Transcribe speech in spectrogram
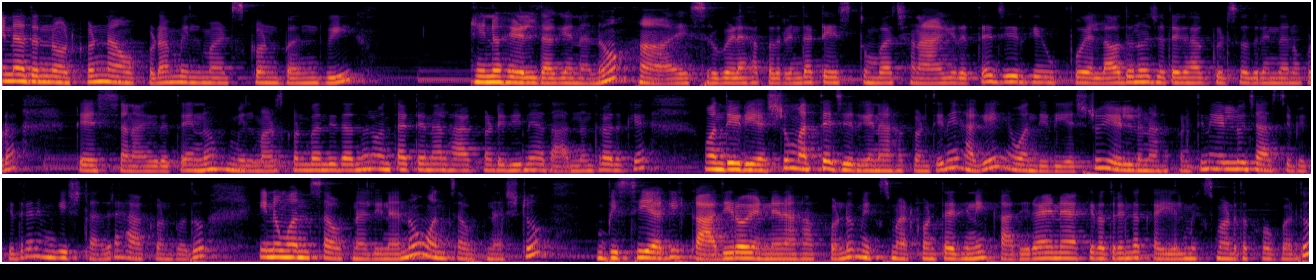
ಇನ್ನು ಅದನ್ನು ನೋಡ್ಕೊಂಡು ನಾವು ಕೂಡ ಮಿಲ್ ಮಾಡಿಸ್ಕೊಂಡು ಬಂದ್ವಿ. ಇನ್ನು ಹೇಳಿದಾಗೆ ನಾನು ಹೆಸರು ಬೇಳೆ ಹಾಕೋದ್ರಿಂದ ಟೇಸ್ಟ್ ತುಂಬ ಚೆನ್ನಾಗಿರುತ್ತೆ. ಜೀರಿಗೆ, ಉಪ್ಪು ಎಲ್ಲದನ್ನೂ ಜೊತೆಗೆ ಹಾಕಿಬಿಡ್ಸೋದ್ರಿಂದನೂ ಕೂಡ ಟೇಸ್ಟ್ ಚೆನ್ನಾಗಿರುತ್ತೆ. ಇನ್ನು ಮಿಲ್ ಮಾಡಿಸ್ಕೊಂಡು ಬಂದಿದ್ದಾದ್ಮೇಲೆ ಒಂದು ತಟ್ಟೆನಲ್ಲಿ ಹಾಕ್ಕೊಂಡಿದ್ದೀನಿ ಅದಾದ ನಂತರ ಅದಕ್ಕೆ ಒಂದು ಇಡಿಯಷ್ಟು ಮತ್ತೆ ಜೀರಿಗೆನ ಹಾಕ್ಕೊಳ್ತೀನಿ ಹಾಗೆ ಒಂದು ಇಡಿಯಷ್ಟು ಎಳ್ಳನ್ನ ಹಾಕ್ಕೊಳ್ತೀನಿ ಎಳ್ಳು ಜಾಸ್ತಿ ಬೇಕಿದ್ದರೆ ನಿಮಗೆ ಇಷ್ಟ ಆದರೆ ಹಾಕ್ಕೊಳ್ಬೋದು ಇನ್ನು ಒಂದು ಸೌಟ್ನಲ್ಲಿ ನಾನು ಒಂದು ಸೌಟ್ನಷ್ಟು ಬಿಸಿಯಾಗಿ ಕಾದಿರೋ ಎಣ್ಣೆನ ಹಾಕ್ಕೊಂಡು ಮಿಕ್ಸ್ ಮಾಡ್ಕೊತಾ ಇದ್ದೀನಿ. ಕಾದಿರೋ ಎಣ್ಣೆ ಹಾಕಿರೋದ್ರಿಂದ ಕೈಯಲ್ಲಿ ಮಿಕ್ಸ್ ಮಾಡೋದಕ್ಕೆ ಹೋಗಬಾರ್ದು.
